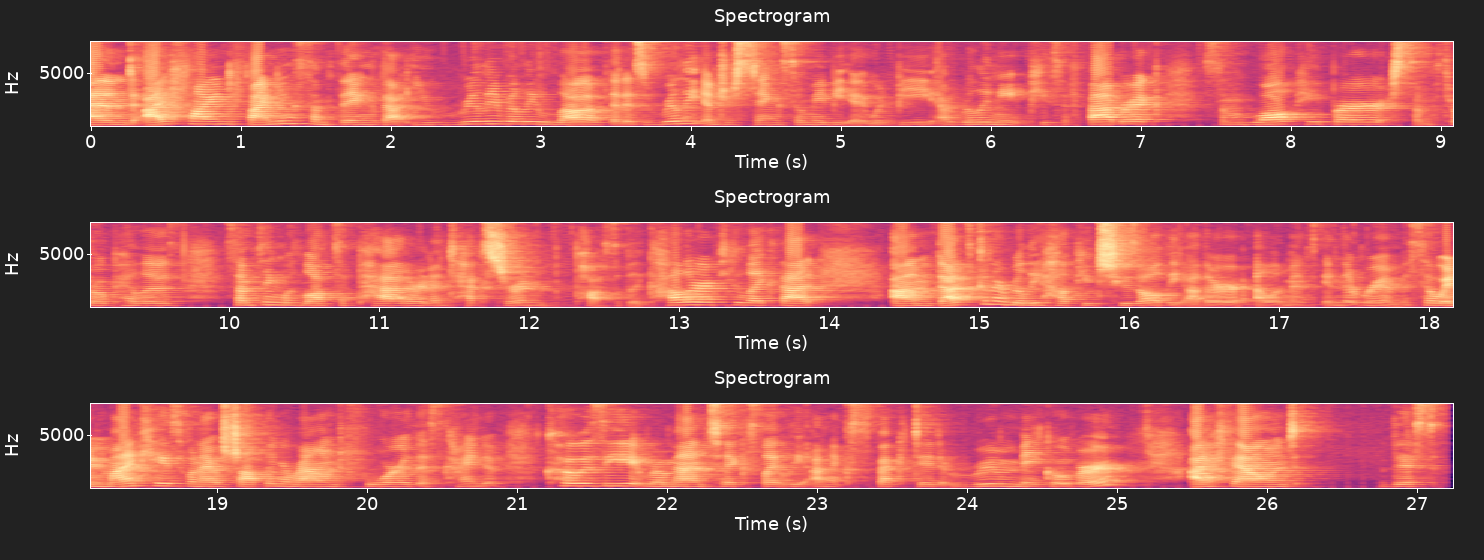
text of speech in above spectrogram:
And I find finding something that you really, really love that is really interesting. So maybe it would be a really neat piece of fabric, some wallpaper, some throw pillows, something with lots of pattern and texture and possibly color if you like that um, that's gonna really help you choose all the other elements in the room. So in my case, when I was shopping around for this kind of cozy, romantic, slightly unexpected room makeover, I found this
